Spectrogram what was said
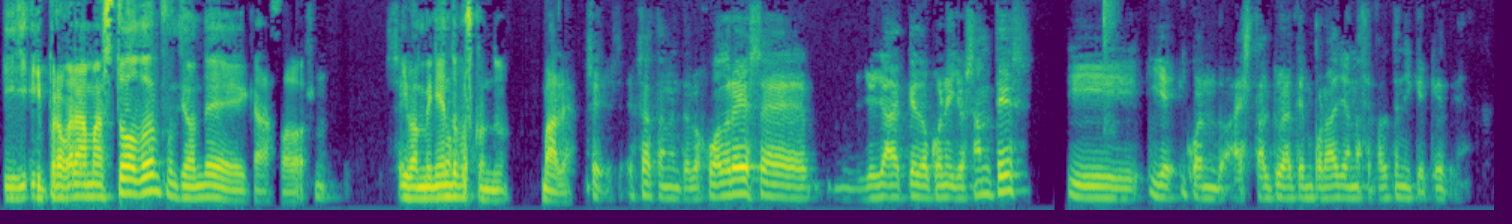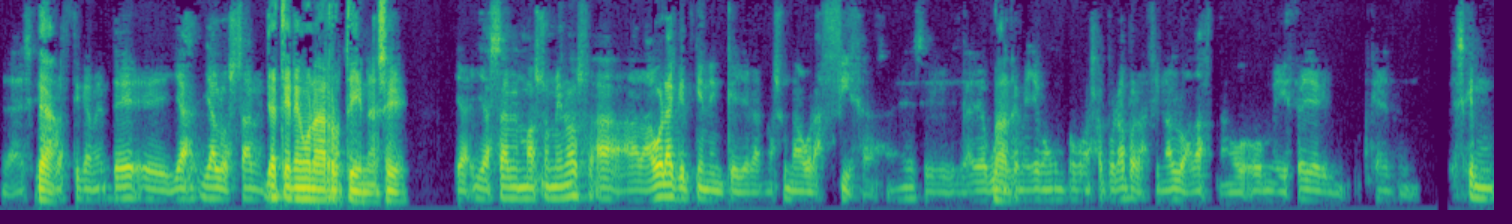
Y, y programas todo en función de cada jugador. Sí, y van viniendo pues cuando. Vale. Sí, exactamente. Los jugadores, eh, yo ya quedo con ellos antes y, y- y cuando a esta altura de temporada ya no hace falta ni que quede. Ya, es que Ya. prácticamente eh, ya, ya lo saben. Ya tienen una rutina, sí. Ya, ya saben más o menos a, a la hora que tienen que llegar, no es una hora fija. ¿sabes? Si hay alguno Vale. que me llega un poco más apurado, pero al final lo adaptan. O, o me dice, oye, que- es que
